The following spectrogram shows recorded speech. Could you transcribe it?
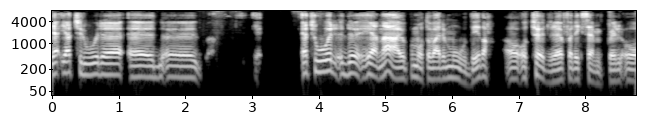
jeg, jeg tror uh, Jeg tror det ene er jo på en måte å være modig, da. Og, og tørre f.eks. å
